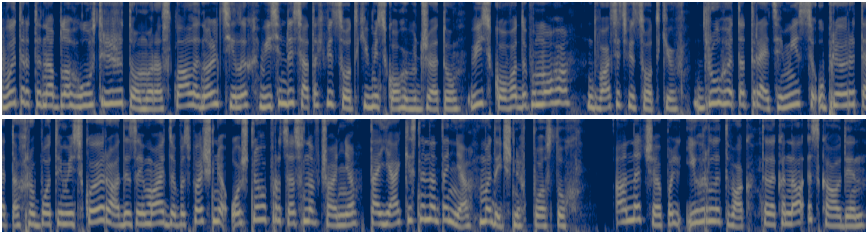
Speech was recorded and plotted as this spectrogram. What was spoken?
Витрати на благоустрій Житомира склали 0,8% міського бюджету. Військова допомога 20%. Друге та третє місце у пріоритетах роботи міської ради займають забезпечення очного процесу навчання та якісне надання медичних послуг. Анна Чепель, Ігор Литвак, телеканал СК 1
